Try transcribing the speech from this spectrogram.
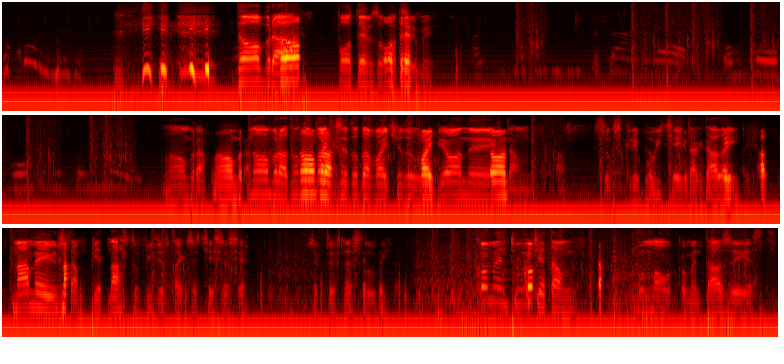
No kurde. Dobra, No. potem zobaczymy. Ale gdzie są piwnice ten, no. To połączenie twojej mojej. Dobra. Dobra. Dobra, no to Dobra. także dodawajcie do Dawajcie. ulubionych, No. tam subskrybujcie i tak dalej. Mamy już tam 15 widzów, także cieszę się, że ktoś nas lubi. Komentujcie tam, bo mało komentarzy jest.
